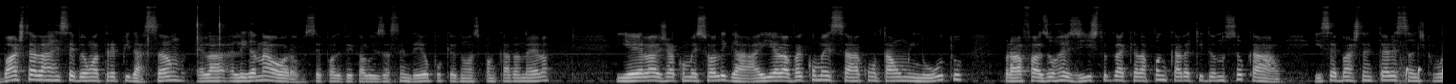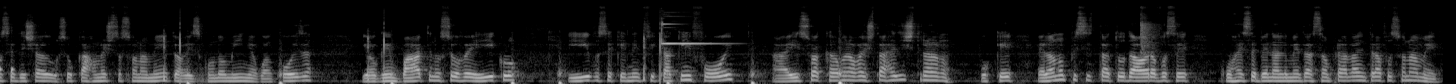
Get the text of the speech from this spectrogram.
Basta ela receber uma trepidação, ela liga na hora. Você pode ver que a luz acendeu porque eu dei umas pancadas nela e ela já começou a ligar. Aí ela vai começar a contar um minuto para fazer o registro daquela pancada que deu no seu carro. Isso é bastante interessante que você deixa o seu carro no estacionamento, às vezes condomínio, alguma coisa, e alguém bate no seu veículo e você quer identificar quem foi, aí sua câmera vai estar registrando, porque ela não precisa estar toda hora você com recebendo alimentação para ela entrar funcionamento.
